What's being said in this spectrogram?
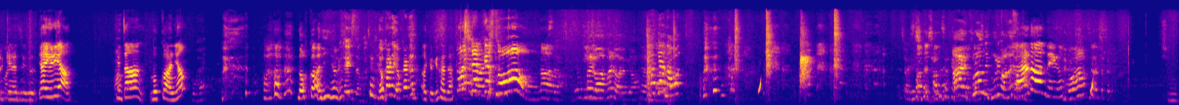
이렇게 해가지고 야 유리야. 괜찮아? 너거 아니야? 뭐해? 너거 아니냐고. 돼 있어 역할도 역할도 오케이 오케이 하자. 또 시작했어! 나 빨리 와 빨리 와 여기 와. 자기야 나와 아 그런 언니 놀이 많아서. 말도 안 돼, 이거 뭐야? 지금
